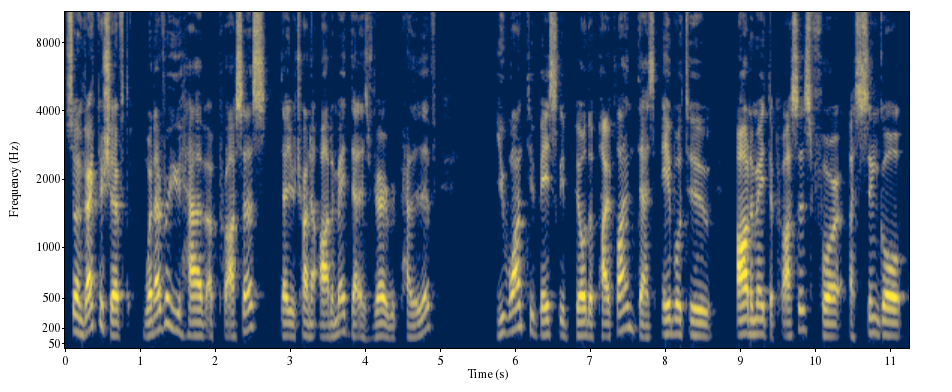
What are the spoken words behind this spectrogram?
So in VectorShift, whenever you have a process that you're trying to automate that is very repetitive, you want to basically build a pipeline that's able to automate the process for a single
